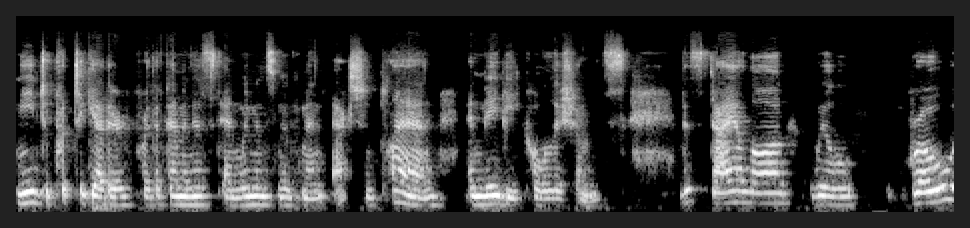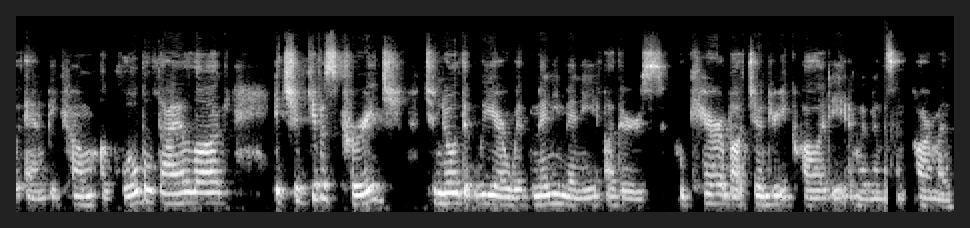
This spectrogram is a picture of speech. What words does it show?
need to put together for the Feminist and Women's Movement Action Plan and maybe coalitions. This dialogue will grow and become a global dialogue. It should give us courage to know that we are with many, many others who care about gender equality and women's empowerment.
